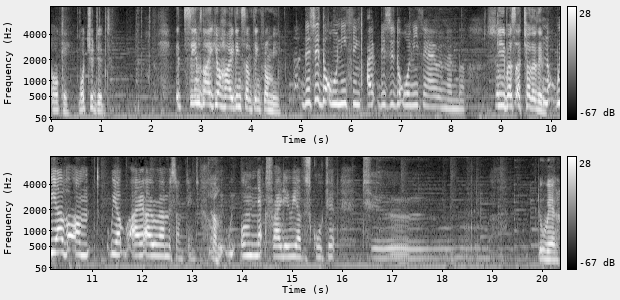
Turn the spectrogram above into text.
Okay, what you did? It seems like you're hiding something from me. This is the only thing I. This is the only thing I remember. So, Ki bas acha tha. No, we have um, we have. I I remember some things. Yeah. We, we, on next Friday we have a school trip to. To where?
